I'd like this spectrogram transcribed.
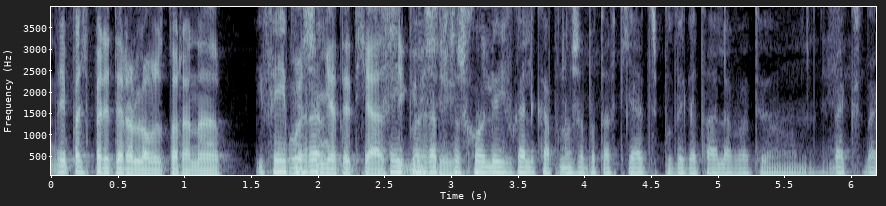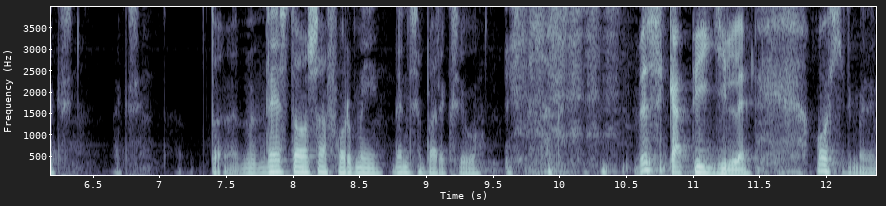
δεν υπάρχει περαιτέρω λόγος τώρα να πούμε σε μια τέτοια σύγκριση. Η στο σχόλιο έχει βγάλει καπνούς από τα αυτιά της που δεν κατάλαβα. Ότι... Εντάξει, εντάξει. εντάξει. Δες το ως αφορμή, δεν σε παρεξηγώ. δεν σε κατήγγειλε. Όχι, ρε παιδί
